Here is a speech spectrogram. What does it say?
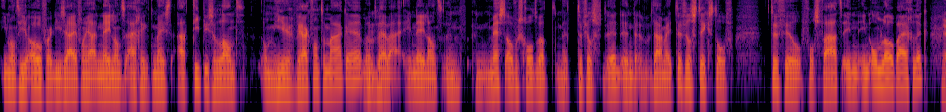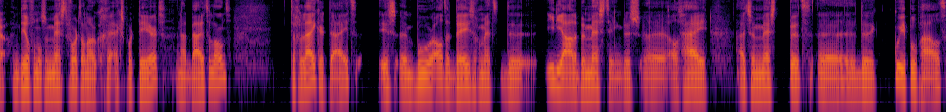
iemand hierover. Die zei van ja, Nederland is eigenlijk het meest atypische land om hier werk van te maken. Hè? Want Mhm. we hebben in Nederland een, een mestoverschot wat met te veel, en daarmee te veel stikstof, te veel fosfaat in, in omloop eigenlijk. Ja. Een deel van onze mest wordt dan ook geëxporteerd naar het buitenland. Tegelijkertijd is een boer altijd bezig met de ideale bemesting. Dus uh, als hij uit zijn mestput uh, de koeienpoep haalt,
